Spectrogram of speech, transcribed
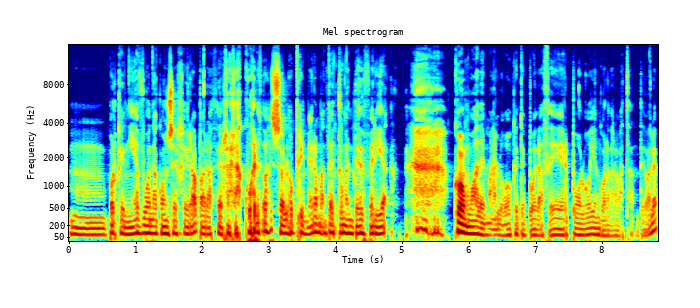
Mm, porque ni es buena consejera para cerrar acuerdos, eso es lo primero, mantén tu mente fría, como además luego que te puede hacer polvo y engordar bastante, ¿vale?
